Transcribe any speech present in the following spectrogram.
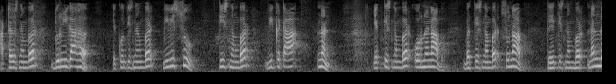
अठ्ठावीस नंबर दुर्विगाह. एकोणतीस नंबर विविस्सू. तीस नंबर विकटानन. एकतीस नंबर उर्णनाभ बत्तीस नंबर सुनाभ. तेहतीस नंबर नंद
